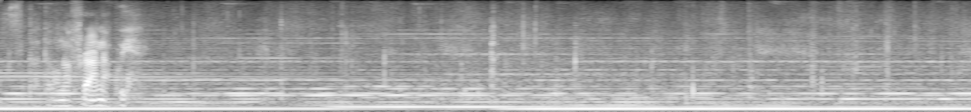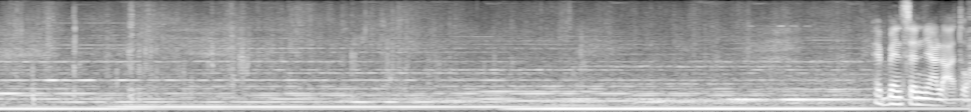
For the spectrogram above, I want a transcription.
È stata una frana qui. È ben segnalato.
